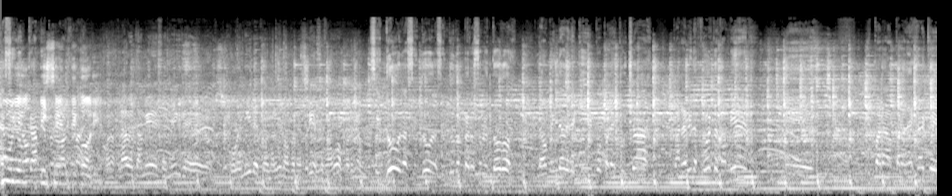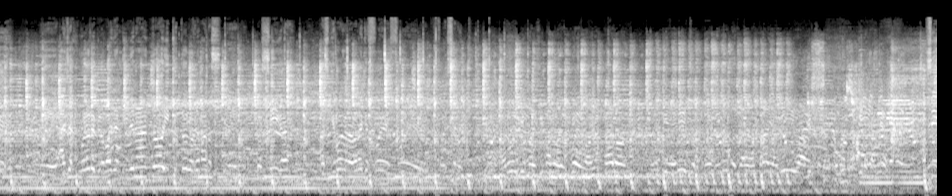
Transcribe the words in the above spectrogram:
Julio Vicente Coria. Bueno, clave también link de juveniles con algunos con experiencia, como vos, por ejemplo. Sin duda, sin duda, sin duda, pero sobre todo la humildad del equipo para escuchar, para abrir las puertas también, eh, para, para, dejar que eh, haya jugadores que lo vayan liderando y que todos los demás lo, eh, sigan. Así que bueno, la verdad que fue, fue, fue excelente. Por último, el final del juego, con el pie derecho, los tres minutos ya de arriba, Sí,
